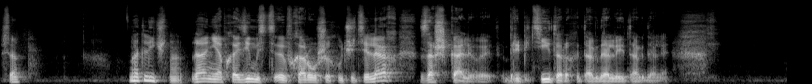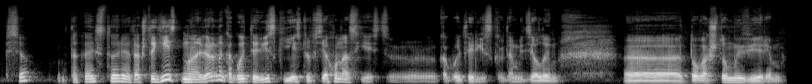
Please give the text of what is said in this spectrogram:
Все. Отлично. Да, необходимость в хороших учителях зашкаливает, в репетиторах и так далее, и так далее. Все. Такая история. Так что есть, ну, наверное, какой-то риск есть. У всех у нас есть э, какой-то риск, когда мы делаем э, то, во что мы верим.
